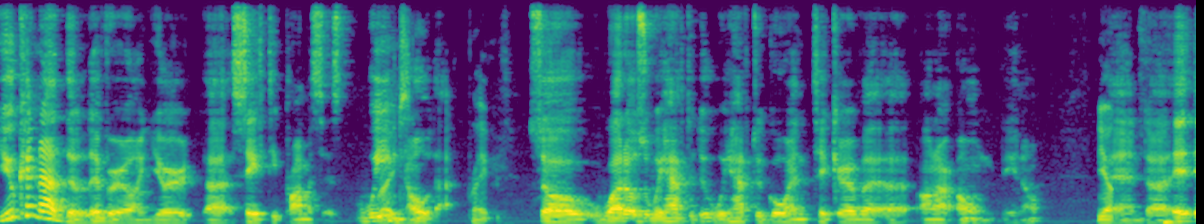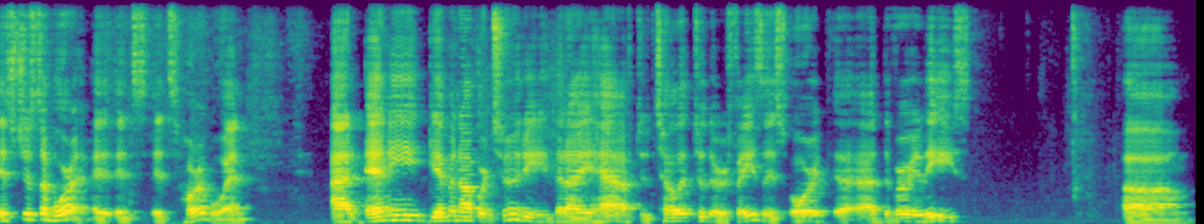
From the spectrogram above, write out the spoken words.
you cannot deliver on your uh, safety promises. We Right. know that. Right. so what else do we have to do? We have to go and take care of it uh, on our own you know? Yeah. and uh, it, it's just abhorrent. It, it's it's horrible. And at any given opportunity that I have to tell it to their faces, or uh, at the very least, um,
